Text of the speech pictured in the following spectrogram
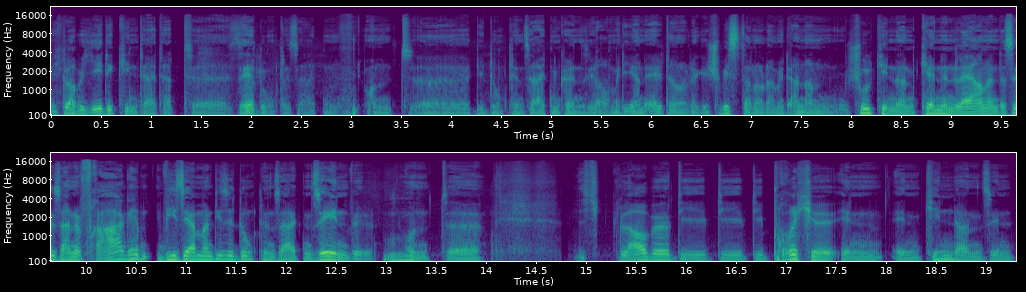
ich glaube, jede Kindheit hat äh, sehr dunkle Seiten. Und äh, die dunklen Seiten können Sie auch mit Ihren Eltern oder Geschwistern oder mit anderen Schulkindern kennenlernen. Das ist eine Frage, wie sehr man diese dunklen Seiten sehen will. Mhm. Und äh, ich glaube, die, die, die Brüche in, in Kindern sind,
